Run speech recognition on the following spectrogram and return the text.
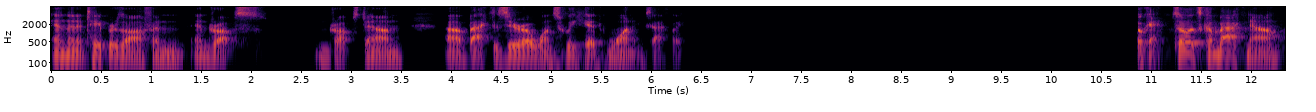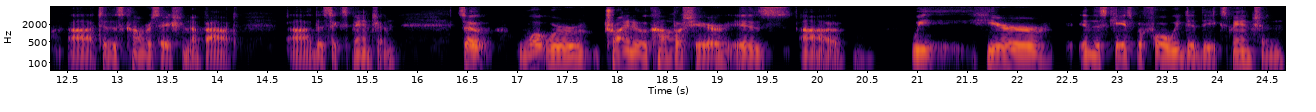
and then it tapers off and and drops drops down uh, back to zero once we hit one exactly. Okay, so let's come back now uh, to this conversation about uh, this expansion. So what we're trying to accomplish here is uh, we here in this case before we did the expansion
